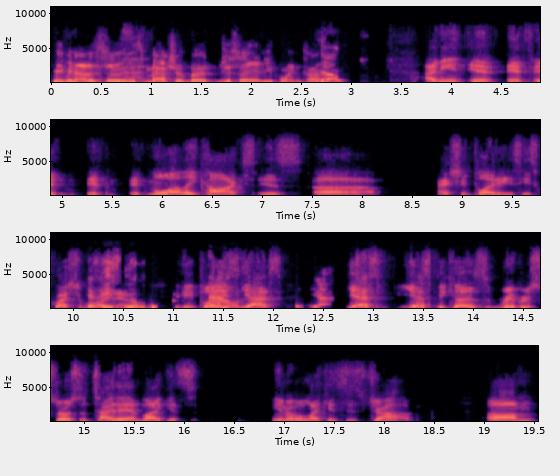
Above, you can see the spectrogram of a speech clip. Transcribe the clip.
maybe not necessarily in this matchup, but just at any point in time. No. I mean, if if if if if Mo Alie-Cox is uh actually plays, he's questionable If right he's now. the only if he plays, down, yes, yeah. yes, yes, because Rivers throws the tight end like it's you know like it's his job. Um,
